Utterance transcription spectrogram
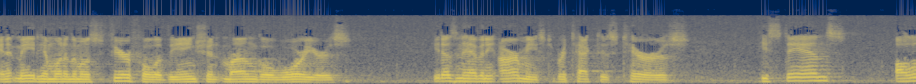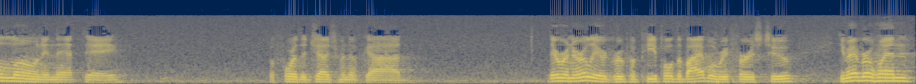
and it made him one of the most fearful of the ancient Mongol warriors. He doesn't have any armies to protect his terrors. He stands all alone in that day before the judgment of God. There were an earlier group of people the Bible refers to do you remember when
